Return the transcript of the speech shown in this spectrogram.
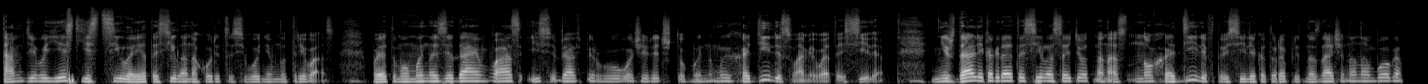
Там, где вы есть, есть сила, и эта сила находится сегодня внутри вас. Поэтому мы назидаем вас и себя в первую очередь, чтобы мы ходили с вами в этой силе. Не ждали, когда эта сила сойдет на нас, но ходили в той силе, которая предназначена нам Богом,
